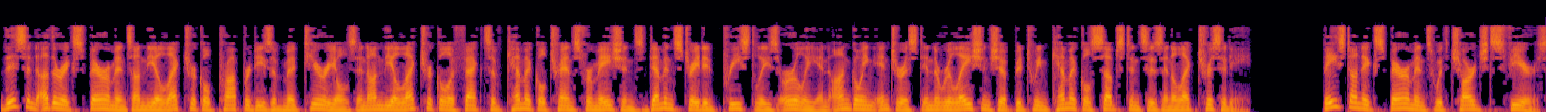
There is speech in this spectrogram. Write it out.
This and other experiments on the electrical properties of materials and on the electrical effects of chemical transformations demonstrated Priestley's early and ongoing interest in the relationship between chemical substances and electricity. Based on experiments with charged spheres,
